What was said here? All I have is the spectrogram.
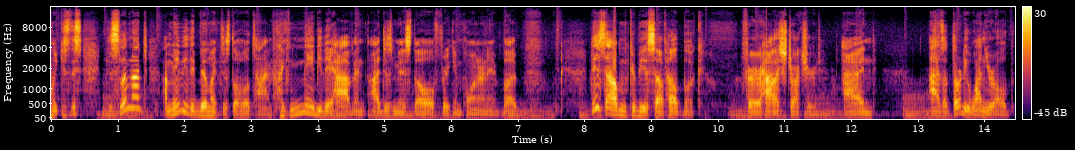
Like, is this, this Slipknot? Uh, maybe they've been like this the whole time. Like, maybe they haven't. I just missed the whole freaking point on it. But this album could be a self help book for how it's structured. And as a 31 year old,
